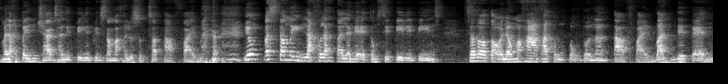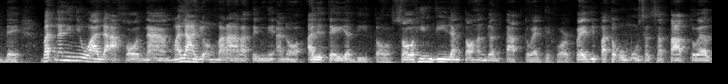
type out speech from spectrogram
malaki pa yung chance ni Philippines na makalusot sa top 5. yung basta may luck lang talaga itong si Philippines, sa totoo lang makakatungtong to ng top 5. But depende. But naniniwala ako na malayo ang mararating ni ano, Alitea dito. So hindi lang to hanggang top 24. Pwede pa to umusal sa top 12.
